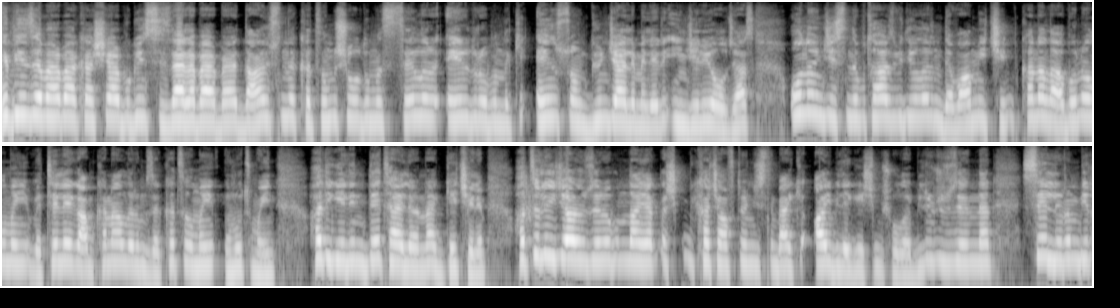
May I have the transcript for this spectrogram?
Hepinize merhaba arkadaşlar. Bugün sizlerle beraber daha üstünde katılmış olduğumuz Seller Airdrop'undaki en son güncellemeleri inceliyor olacağız. Onun öncesinde bu tarz videoların devamı için kanala abone olmayı ve Telegram kanallarımıza katılmayı unutmayın. Hadi gelin detaylarına geçelim. Hatırlayacağınız üzere bundan yaklaşık birkaç hafta öncesinde belki ay bile geçmiş olabilir. Üzerinden Seller'ın bir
